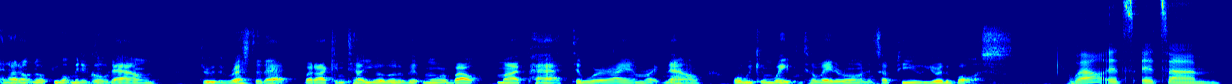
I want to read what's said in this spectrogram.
And I don't know if you want me to go down through the rest of that, but I can tell you a little bit more about my path to where I am right now, or we can wait until later on. It's up to you. You're the boss. Well, it's it's um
